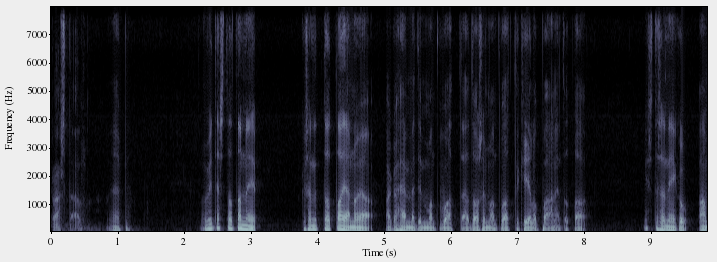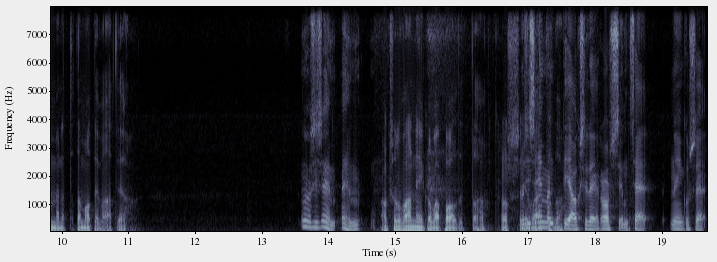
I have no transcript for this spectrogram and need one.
Rastaalla. Jep. No mites tota niin, kun sä nyt oot ajanut jo aika hemmetin monta vuotta ja tosi monta vuotta kilpaa, niin tota, mistä sä niinku ammennat tota motivaatioa? No siis en, en, Onko sulla vaan niin kova poltit tuohon crossiin? no siis en mä tota- tiedä, onko sille rossi, mutta se niinku se,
